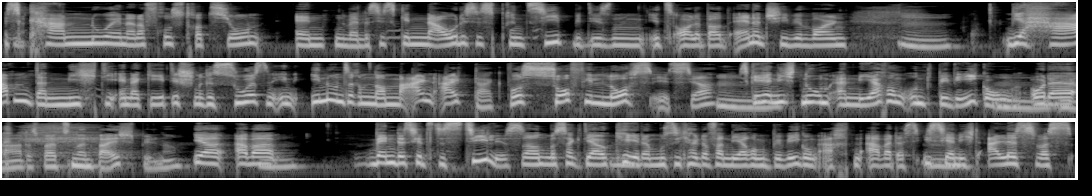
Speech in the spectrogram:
Es Ja. kann nur in einer Frustration enden, weil es ist genau dieses Prinzip mit diesem It's all about energy. Wir wollen Hm. wir haben dann nicht die energetischen Ressourcen in, in unserem normalen Alltag, wo so viel los ist, ja. Mhm. Es geht ja nicht nur um Ernährung und Bewegung Hm. oder, Ja, das war jetzt nur ein Beispiel, ne? ja, aber Hm. wenn das jetzt das Ziel ist ne, und man sagt, ja, okay, Mhm. dann muss ich halt auf Ernährung und Bewegung achten, aber das ist ja Mhm. nicht alles, was,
